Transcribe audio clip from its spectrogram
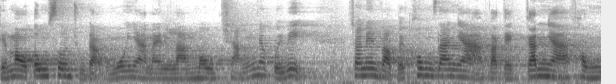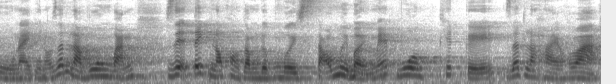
Cái màu tông sơn chủ đạo của ngôi nhà này là màu trắng nha quý vị cho nên vào cái không gian nhà và cái căn nhà phòng ngủ này thì nó rất là vuông vắn diện tích nó khoảng tầm được 16 17 mét vuông thiết kế rất là hài hòa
